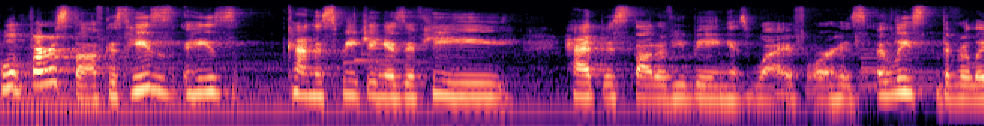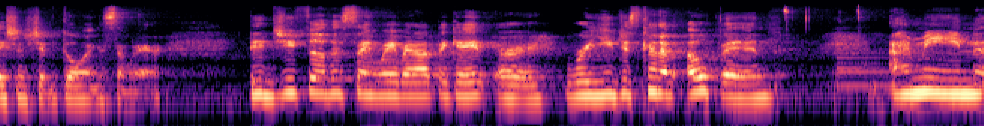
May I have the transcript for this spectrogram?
well first off, because he's he's kind of speaking as if he had this thought of you being his wife or his at least the relationship going somewhere. Did you feel the same way right out the gate, or were you just kind of open? I mean,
